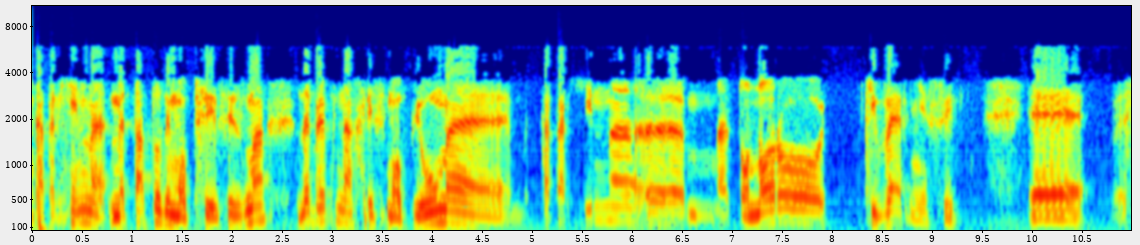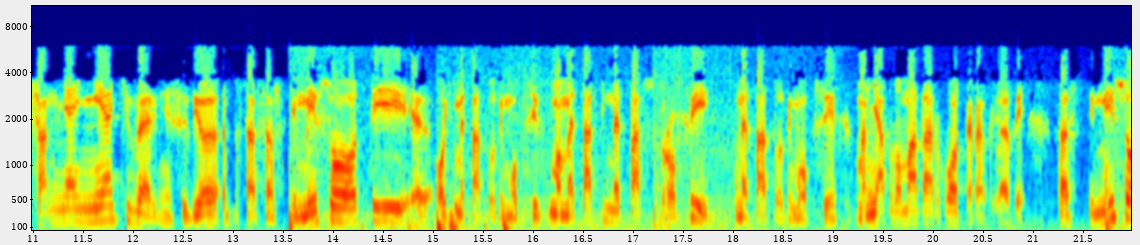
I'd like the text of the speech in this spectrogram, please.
Καταρχήν μετά το δημοψήφισμα δεν πρέπει να χρησιμοποιούμε καταρχήν ε, τον όρο κυβέρνηση. Ε, σαν μια ενιαία κυβέρνηση. Διό, θα σας θυμίσω ότι, ε, όχι μετά το δημοψήφισμα, μετά τη μεταστροφή μετά το δημοψήφισμα, μια εβδομάδα αργότερα δηλαδή. Θα σας θυμίσω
